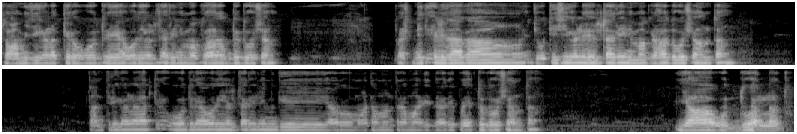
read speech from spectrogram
ಸ್ವಾಮೀಜಿಗಳ ಹತ್ತಿರ ಹೋದರೆ ಅವರು ಹೇಳ್ತಾರೆ, ನಿಮ್ಮ ಪ್ರಾರಬ್ಧ ದೋಷ. ಪ್ರಶ್ನೆ ಕೇಳಿದಾಗ ಜ್ಯೋತಿಷಿಗಳು ಹೇಳ್ತಾರೆ, ನಿಮ್ಮ ಗ್ರಹ ದೋಷ ಅಂತ. ತಾಂತ್ರಿಗಳ ಹತ್ರ ಹೋದರೆ ಅವರು ಹೇಳ್ತಾರೆ, ನಿಮಗೆ ಯಾರೋ ಮಾಟ ಮಂತ್ರ ಮಾಡಿದ್ದಾರೆ, ಪ್ರೇತ ದೋಷ ಅಂತ. ಯಾವುದು ಅಲ್ಲದು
